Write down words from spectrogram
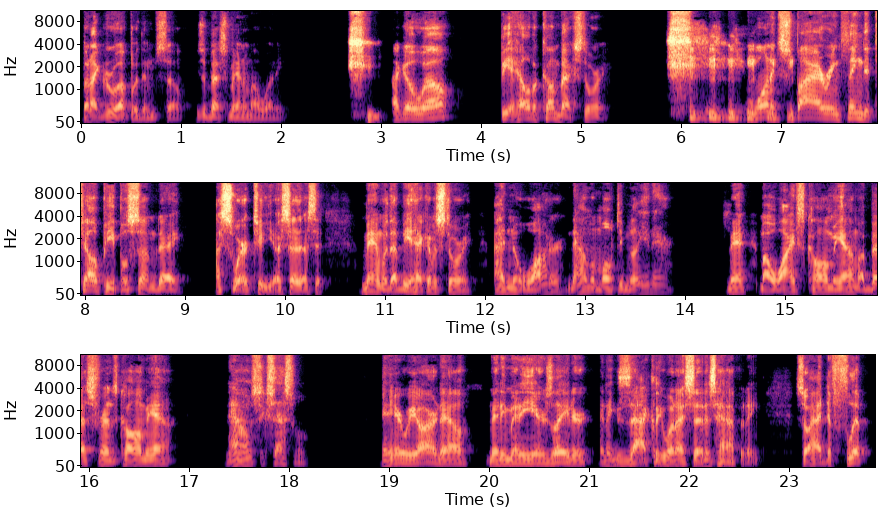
but I grew up with him. So he's the best man at my wedding. I go, Well, be a hell of a comeback story. One inspiring thing to tell people someday. I swear to you. I said, I said, man, would that be a heck of a story? I had no water. Now I'm a multimillionaire. Man, my wife's calling me out. My best friend's calling me out. Now I'm successful. And here we are now, many, many years later, and exactly what I said is happening. So I had to flip.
